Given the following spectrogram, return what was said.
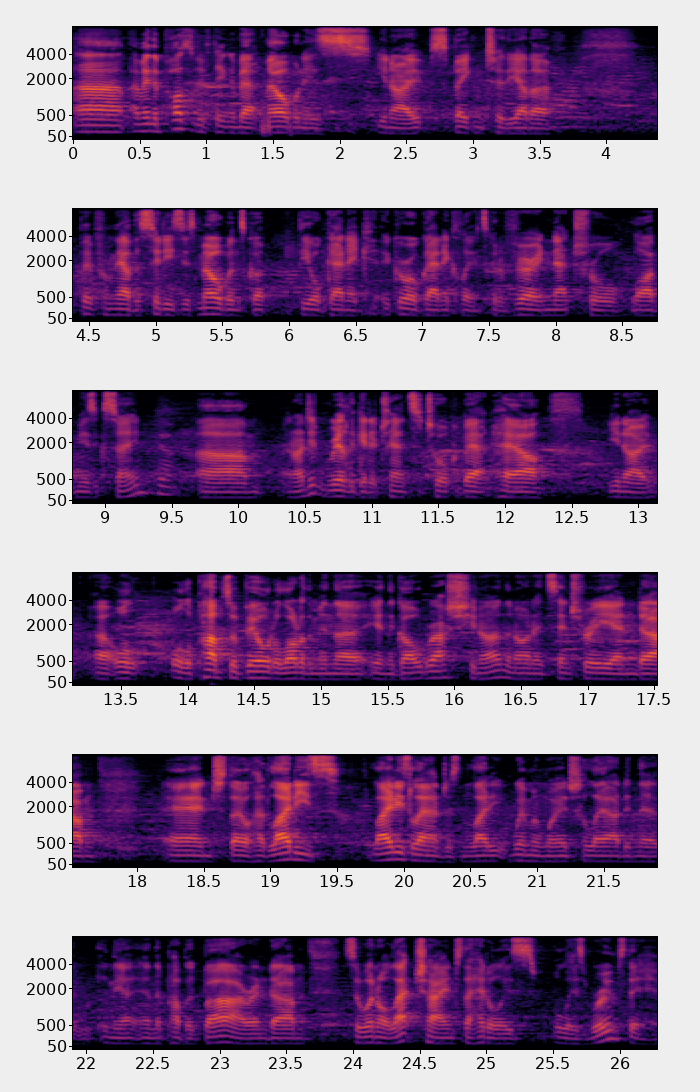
uh, I mean, the positive thing about Melbourne is, you know, speaking to the other people from the other cities, is Melbourne's got the organic, it grew organically. It's got a very natural live music scene. Um, and I didn't really get a chance to talk about how, you know, uh, all, all the pubs were built, a lot of them in the in the gold rush, you know, in the 19th century, and um, and they all had ladies ladies lounges and lady women weren't allowed in the in the in the public bar and um, so when all that changed they had all these all these rooms there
